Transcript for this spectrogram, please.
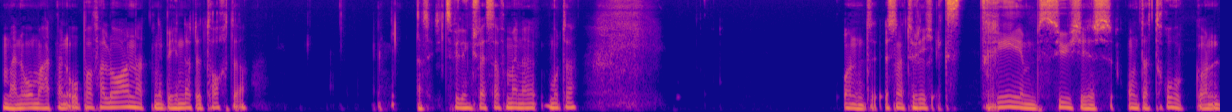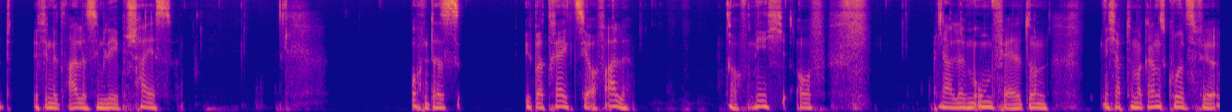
meine Oma hat meinen Opa verloren, hat eine behinderte Tochter. Also die Zwillingsschwester von meiner Mutter. Und ist natürlich extrem psychisch unter Druck und findet alles im Leben scheiße. Und das überträgt sie auf alle. Auf mich, auf alle im Umfeld. Und ich habe da mal ganz kurz für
